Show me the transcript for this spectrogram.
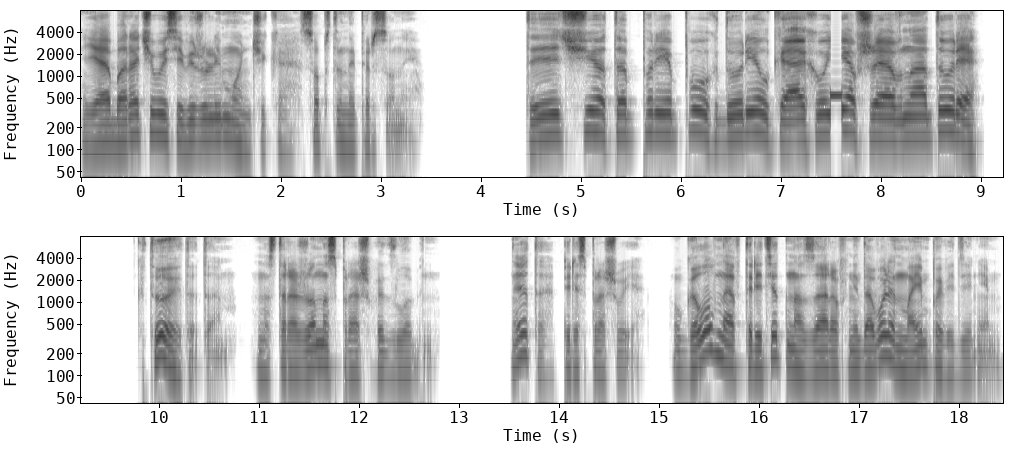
Я оборачиваюсь и вижу лимончика, собственной персоной. «Ты чё-то припух, дурилка, охуевшая в натуре!» «Кто это там?» — настороженно спрашивает Злобин. «Это?» — переспрашиваю я. «Уголовный авторитет Назаров недоволен моим поведением.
